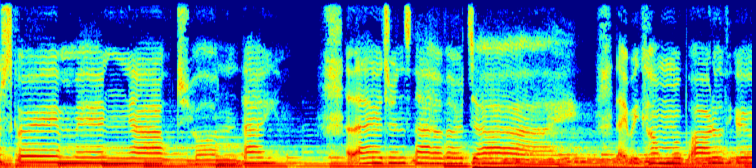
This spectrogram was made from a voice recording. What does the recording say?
Them screaming out your name? Legends never die, they become a part of you.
